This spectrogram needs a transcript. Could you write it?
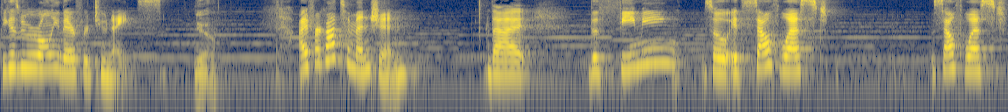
because we were only there for two nights. Yeah. I forgot to mention that the theming, so it's Southwest, Southwest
